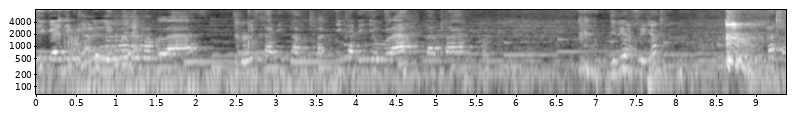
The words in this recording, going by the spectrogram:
tiga dikali lima lima belas. Jika ditambah jika dijumlah delapan. Jadi hasilnya? Berapa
